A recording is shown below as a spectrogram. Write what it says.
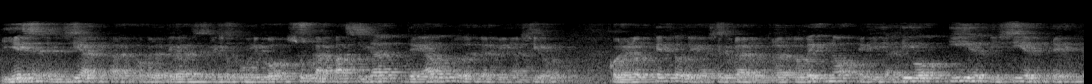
y es esencial a las cooperativas de servicio público su capacidad de autodeterminación con el objeto de asegurar un trato digno, equitativo y eficiente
